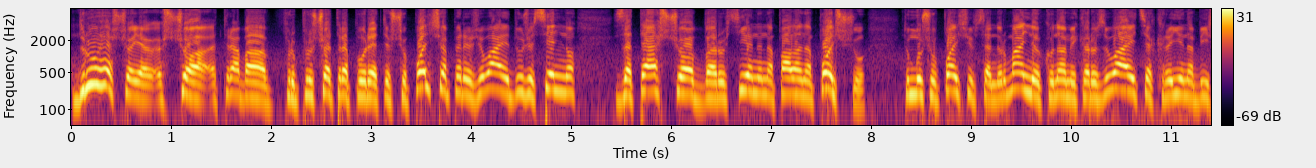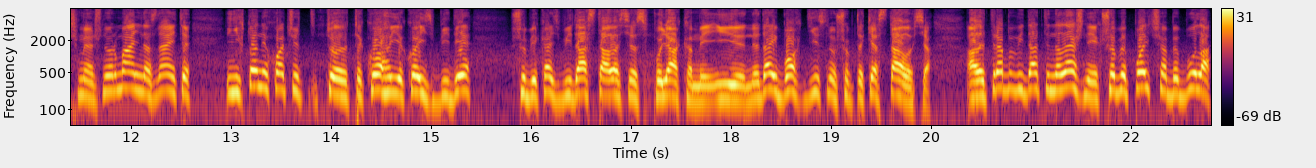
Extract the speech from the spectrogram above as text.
Друге, що я що треба про, про що треба говорити, що Польща переживає дуже сильно за те, щоб Росія не напала на Польщу, тому що в Польщі все нормально, економіка розвивається, країна більш-менш нормальна, знаєте, і ніхто не хоче то, такого якоїсь біди, щоб якась біда сталася з поляками. І не дай Бог дійсно, щоб таке сталося. Але треба віддати належне. Якщо б Польща би була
